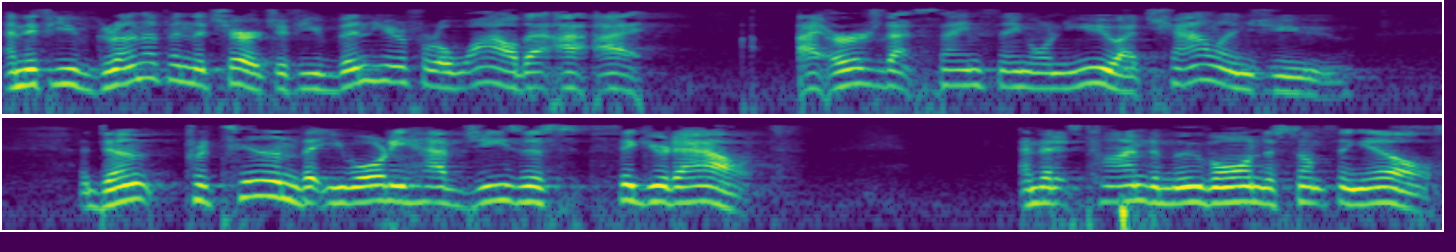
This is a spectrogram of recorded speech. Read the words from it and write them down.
And if you've grown up in the church, if you've been here for a while, that I, I, urge that same thing on you. I challenge you. Don't pretend that you already have Jesus figured out and that it's time to move on to something else.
